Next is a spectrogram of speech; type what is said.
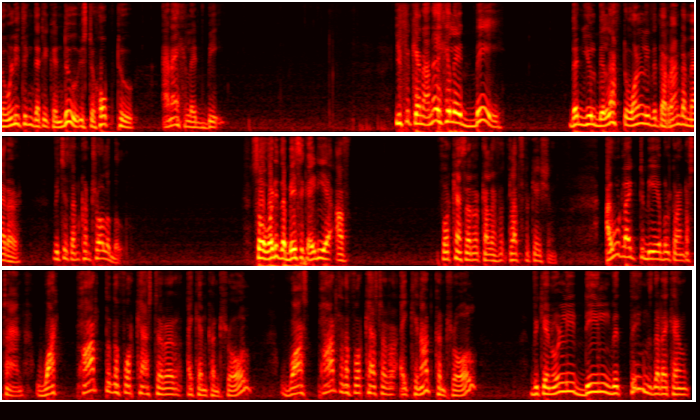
The only thing that you can do is to hope to annihilate B. If you can annihilate B then you will be left only with a random error which is uncontrollable. So what is the basic idea of forecast error classification? I would like to be able to understand what part of the forecast error I can control, what part of the forecast error I cannot control. We can only deal with things that I can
